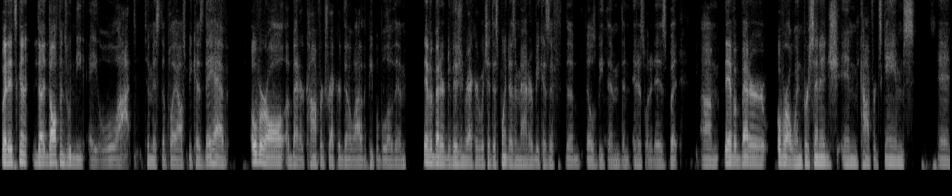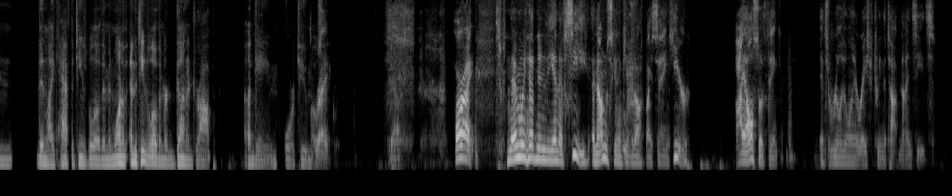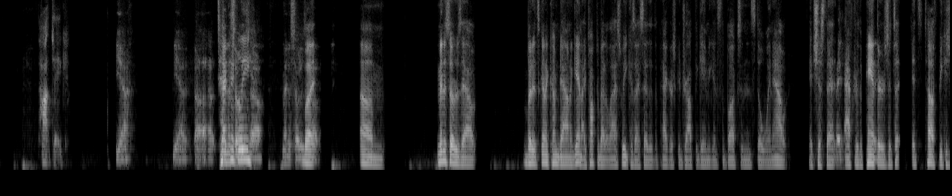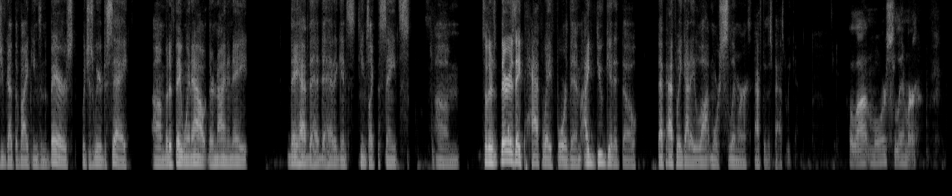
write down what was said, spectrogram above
but it's gonna. The Dolphins would need a lot to miss the playoffs because they have overall a better conference record than a lot of the people below them. They have a better division record, which at this point doesn't matter because if the Bills beat them, then it is what it is. But um, they have a better overall win percentage in conference games, and than like half the teams below them, and one of and the teams below them are gonna drop a game or two most Right. likely. Yeah. All right. Then we're heading into the NFC, and I'm just going to kick it off by saying here, I also think it's really only a race between the top nine seeds. Hot take. Yeah, yeah. Uh, Technically, Minnesota's out. Minnesota's but- out. um Minnesota's out, but it's going to come down again. I talked about it last week because I said that the Packers could drop the game against the Bucs and then still win out. It's just that But- after the Panthers, it's a it's tough because you've got the Vikings and the Bears, which is weird to say. Um, but if they win out, they're nine and eight. They have the head to head against teams like the Saints. Um, so there's there is a pathway for them. I do get it though. That pathway got a lot more slimmer after this past weekend. A lot more slimmer.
